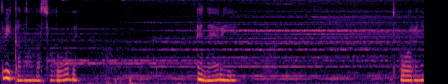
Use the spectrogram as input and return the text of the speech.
твій канал насолоди, енергії, творення.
